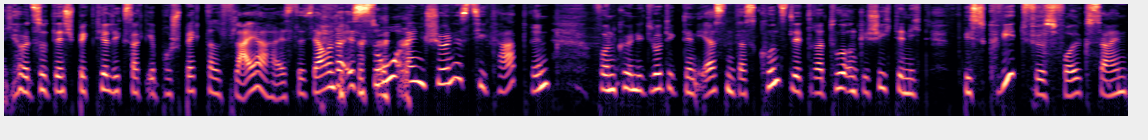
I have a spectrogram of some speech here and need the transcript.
Ich habe jetzt so despektierlich gesagt, ihr Prospektal Flyer heißt es ja. Und da ist so ein schönes Zitat drin von König Ludwig I., dass Kunst, Literatur und Geschichte nicht Biskuit fürs Volk sein,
